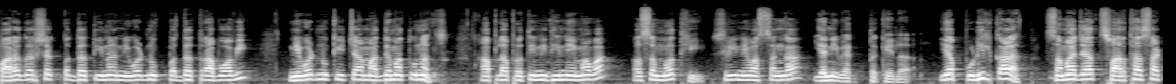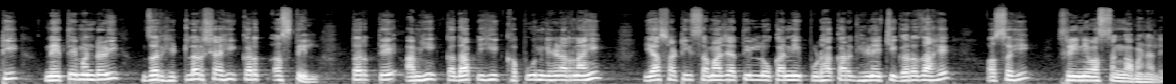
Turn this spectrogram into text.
पारदर्शक पद्धतीनं निवडणूक पद्धत राबवावी. निवडणुकीच्या माध्यमातूनच आपला प्रतिनिधी नेमावा असं मतही श्रीनिवास संगा यांनी व्यक्त केलं. या पुढील काळात समाजात स्वार्थासाठी नेते मंडळी जर हिटलरशाही करत असतील तर ते आम्ही कदापिही खपवून घेणार नाही. यासाठी समाजातील लोकांनी पुढाकार घेण्याची गरज आहे असंही श्रीनिवास संगा म्हणाले.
